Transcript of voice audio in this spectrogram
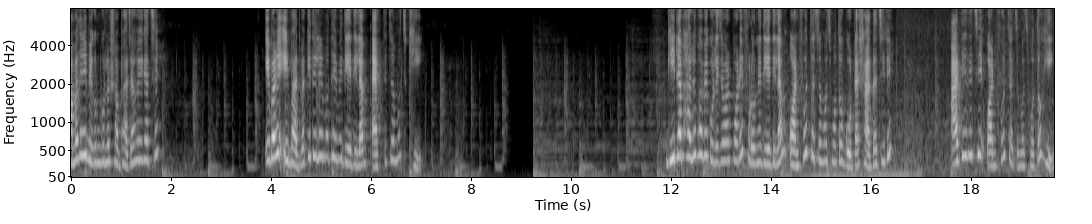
আমাদের এই বেগুনগুলো সব ভাজা হয়ে গেছে। এবারে এই বাদবাকি তেলের মধ্যে আমি দিয়ে দিলাম এক চা চামচ ঘি। ঘিটা ভালোভাবে গলে যাওয়ার পরে ফোড়নে দিয়ে দিলাম ওয়ান ফোর চা চামচ মতো গোটা সাদা জিরে। আর দিয়ে দিচ্ছি ওয়ান ফোর চা চামচ মতো হিং।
